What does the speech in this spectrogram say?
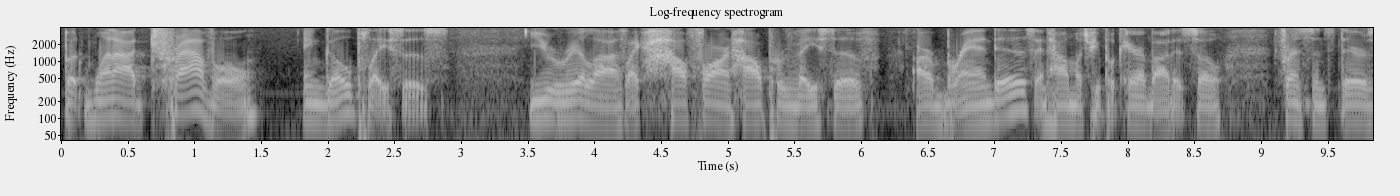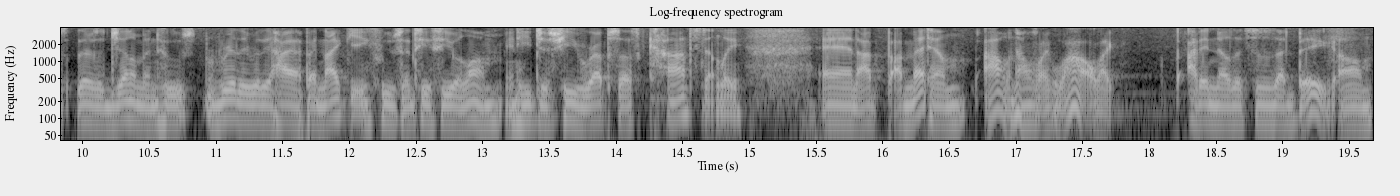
But when I travel and go places, you realize like how far and how pervasive our brand is and how much people care about it. So, for instance, there's there's a gentleman who's really really high up at Nike who's a TCU alum, and he just he reps us constantly. And I, I met him out, and I was like, wow, like I didn't know this was that big. Um,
